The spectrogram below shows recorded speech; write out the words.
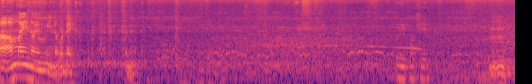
ආ අම්මා ඉන්නවා එම්ම ඉන්න පොඩ්ඩයි. විපක්ෂයේ හ්ම්.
